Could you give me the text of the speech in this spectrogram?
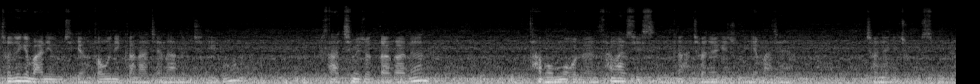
저녁에 많이 움직여. 더우니까 낮에는 안 움직이고. 그래서 아침에 줬다가는 다 못 먹으면 상할 수 있으니까 저녁에 주는 게 맞아요. 저녁에 주고 있습니다.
